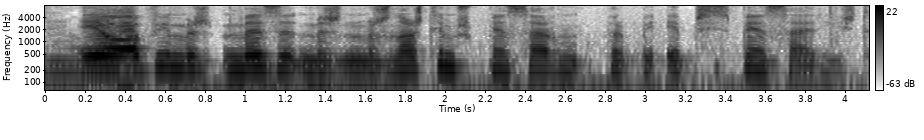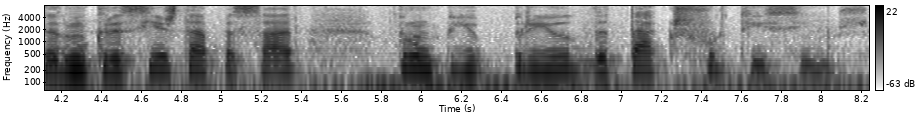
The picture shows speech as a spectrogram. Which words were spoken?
óbvio, é óbvio, mas, mas, mas, mas nós temos que pensar, é preciso pensar isto. A democracia está a passar por um período de ataques fortíssimos.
